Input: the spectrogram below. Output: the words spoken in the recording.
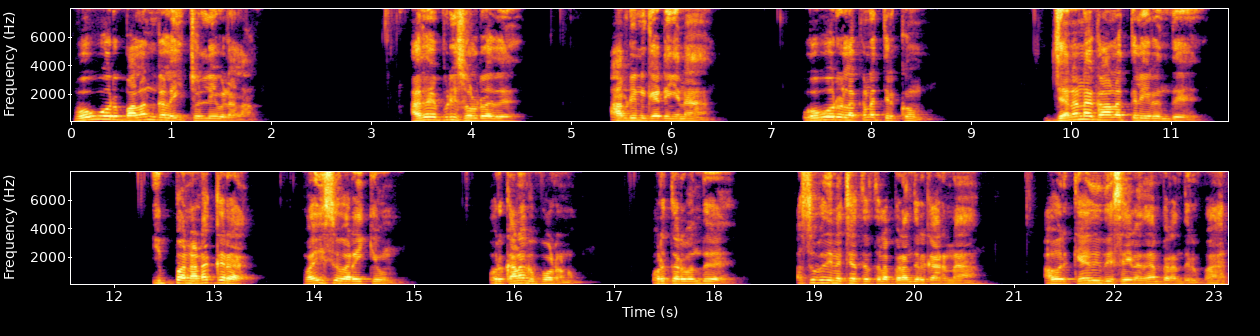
ஒவ்வொரு பலன்களை சொல்லிவிடலாம். அதை எப்படி சொல்கிறது அப்படின்னு கேட்டிங்கன்னா ஒவ்வொரு லக்கணத்திற்கும் ஜனன காலத்தில் இருந்து இப்போ நடக்கிற வயசு வரைக்கும் ஒரு கணக்கு போடணும். ஒருத்தர் வந்து அசுபதி நட்சத்திரத்தில் பிறந்திருக்காருன்னா அவர் கேது திசையில் தான் பிறந்திருப்பார்.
